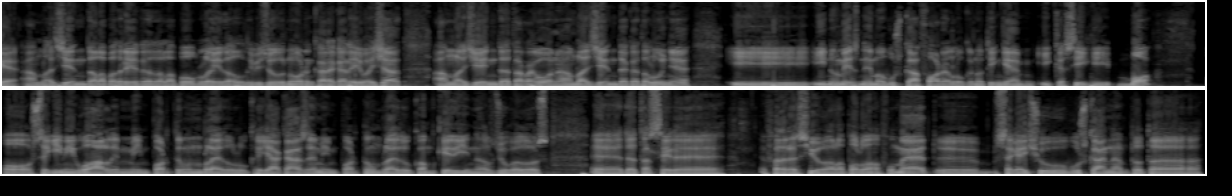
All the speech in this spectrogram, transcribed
què? Amb la gent de la Pedrera, de la Pobla i del Divisió d'Honor, encara que ara he baixat, amb la gent de Tarragona, amb la gent de Catalunya i, i només anem a buscar fora el que no tinguem i que sigui bo o seguim igual, m'importa un bledo el que hi ha a casa, m'importa un bledo com quedin els jugadors eh, de tercera federació a l'Apolo de Fumet, eh, segueixo buscant amb tota,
